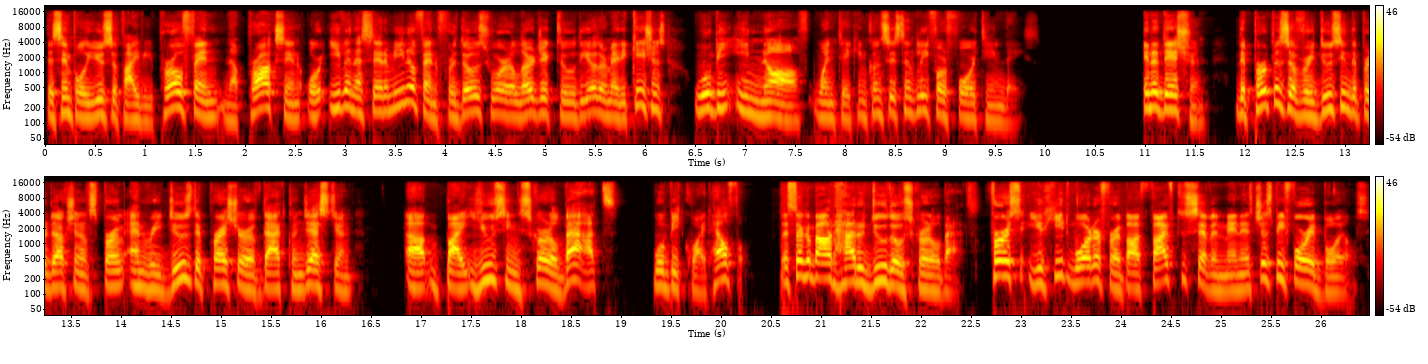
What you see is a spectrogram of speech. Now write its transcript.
The simple use of ibuprofen, naproxen, or even acetaminophen for those who are allergic to the other medications will be enough when taken consistently for 14 days. In addition, the purpose of reducing the production of sperm and reduce the pressure of that congestion uh, by using scrotal baths will be quite helpful. Let's talk about how to do those scrotal baths. First, you heat water for about 5 to 7 minutes just before it boils.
